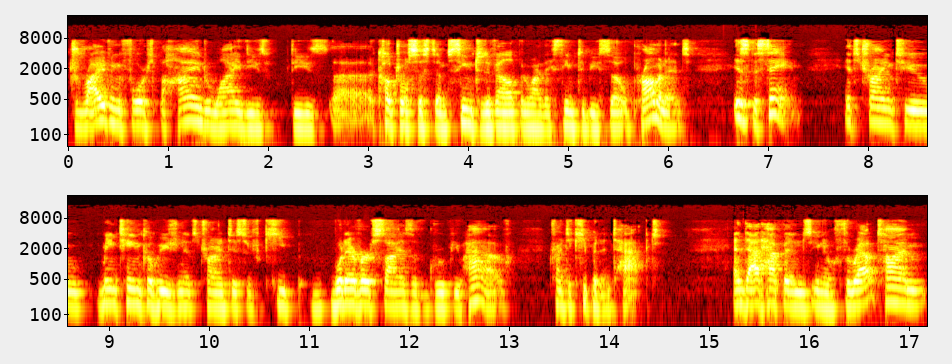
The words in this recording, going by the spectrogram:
driving force behind why these these uh, cultural systems seem to develop and why they seem to be so prominent, is the same. It's trying to maintain cohesion. It's trying to sort of keep whatever size of group you have, trying to keep it intact and that happens, you know, throughout time,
